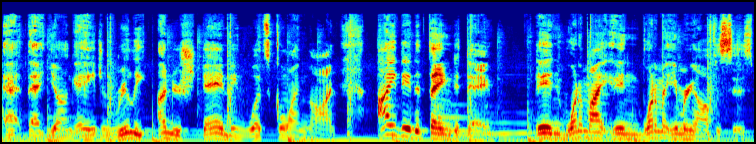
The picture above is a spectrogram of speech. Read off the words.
at that young age and really understanding what's going on. I did a thing today in one of my in one of my Emory offices.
